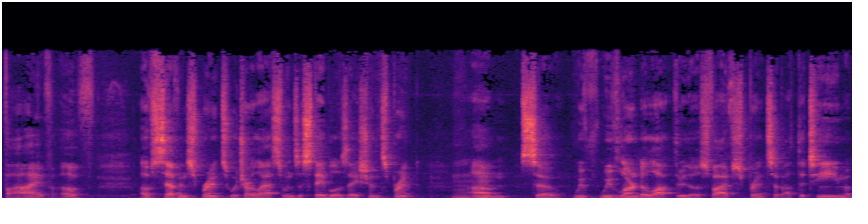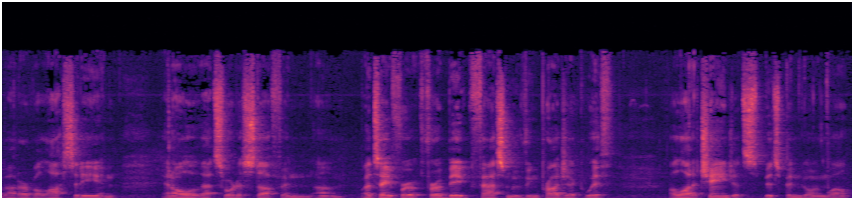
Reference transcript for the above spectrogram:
five of of seven sprints, which our last one's a stabilization sprint. Um, so we've we've learned a lot through those five sprints about the team, about our velocity, and and all of that sort of stuff. And um, I'd say for for a big, fast-moving project with a lot of change, it's it's been going well.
